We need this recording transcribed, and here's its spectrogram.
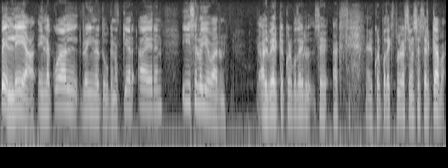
pelea en la cual Reiner tuvo que noquear a Eren y se lo llevaron al ver que el cuerpo de, el cuerpo de exploración se acercaba.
